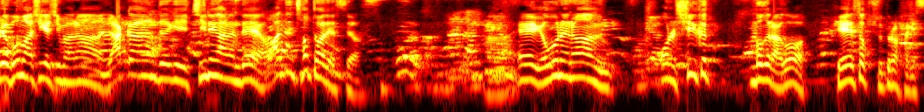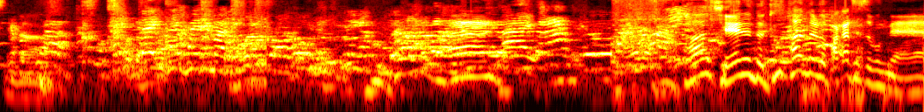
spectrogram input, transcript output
이거 보면 아시겠지만은 약간 저기 진행하는데 완전 초토화 됐어요. 아, 예, 요번에는 오늘 실컷 먹으라고 계속 주도록 하겠습니다. Thank you very much. 아, 쟤는 또 두 판들도 바깥에서 먹네.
